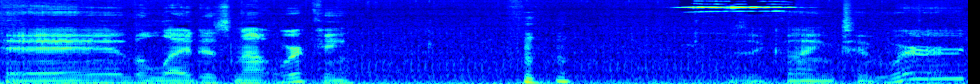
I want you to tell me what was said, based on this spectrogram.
Okay, the light is not working. is it going to work?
